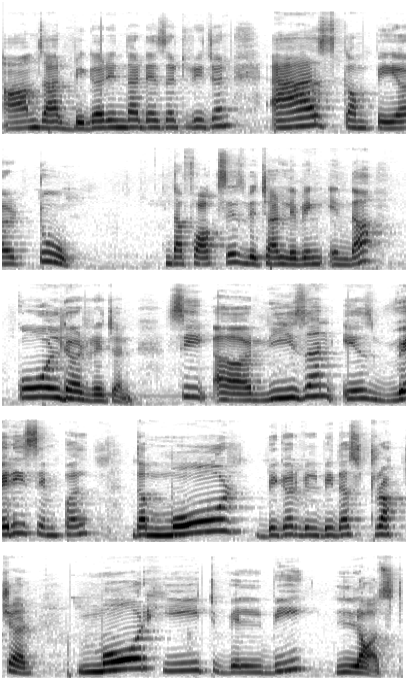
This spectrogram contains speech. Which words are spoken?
arms are bigger in the desert region as compared to the foxes which are living in the colder region. See uh, reason is very simple. The more bigger will be the structure more heat will be lost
